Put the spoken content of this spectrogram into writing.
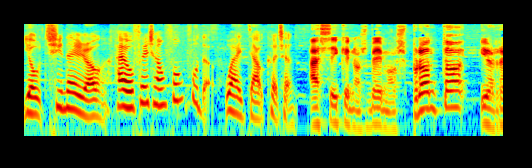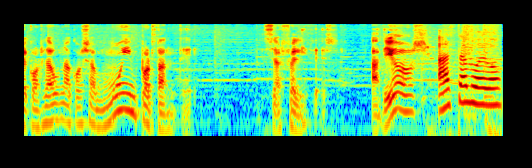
有趣内容，还有非常丰富的外教课程。Así que nos vemos pronto y recordad una cosa muy importante. Ser felices. Adiós. Hasta luego。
